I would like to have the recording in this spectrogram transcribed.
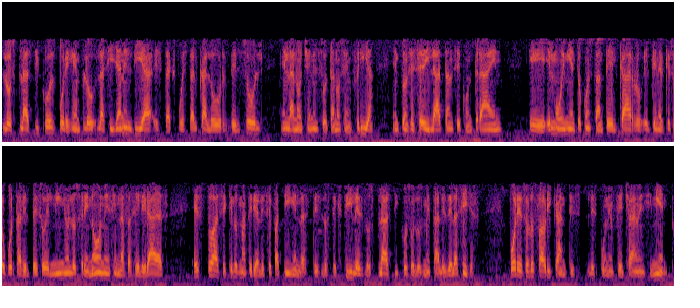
Los plásticos, por ejemplo, la silla en el día está expuesta al calor del sol, en la noche en el sótano se enfría, entonces se dilatan, se contraen, eh, el movimiento constante del carro, el tener que soportar el peso del niño en los frenones, en las aceleradas, esto hace que los materiales se fatiguen, las te- los textiles, los plásticos o los metales de las sillas. Por eso los fabricantes les ponen fecha de vencimiento.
